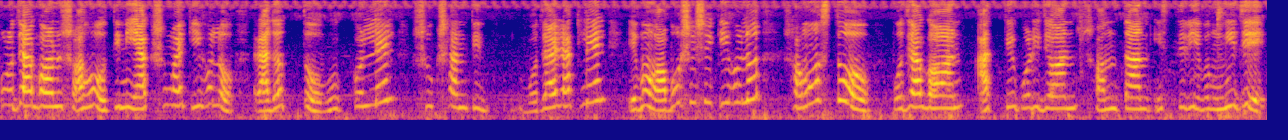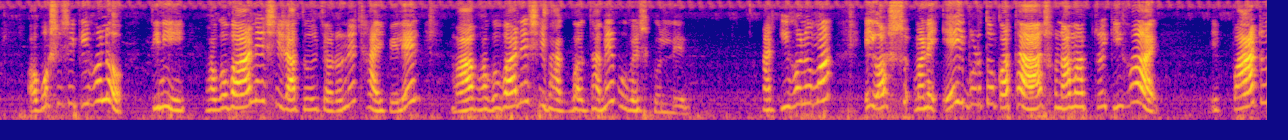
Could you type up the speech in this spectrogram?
প্রজাগণ সহ তিনি এক সময় কি হলো? রাজত্ব ভোগ করলেন, সুখ শান্তি বজায় রাখলেন এবং অবশেষে কি হলো? সমস্ত প্রজাগণ, আত্মীয় পরিজন, সন্তান, স্ত্রী এবং নিজে অবশেষে কি হলো? তিনি ভগবানের সেই রাতুল চরণে ঠাঁই পেলেন, মা ভগবানের সেই ভাগবত ধামে প্রবেশ করলেন। আর কি হলো মা? এই অশ্ব মানে এই ব্রত কথা শোনা মাত্র কি হয়? এই পাঠ ও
